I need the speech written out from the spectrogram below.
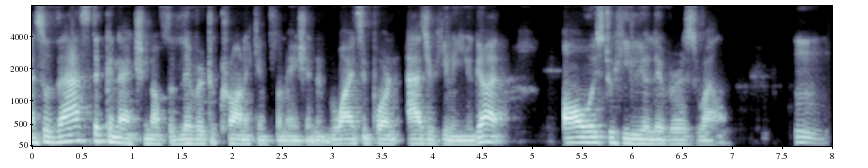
And so that's the connection of the liver to chronic inflammation and why it's important as you're healing your gut, always to heal your liver as well. Mm.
